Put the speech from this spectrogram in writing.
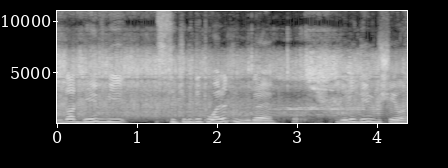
Burada dev bir sikibidi tuvalet mi bu? Böyle dev bir şey var.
